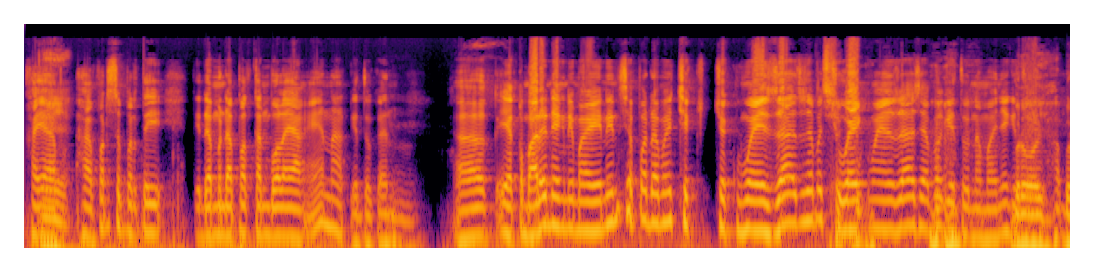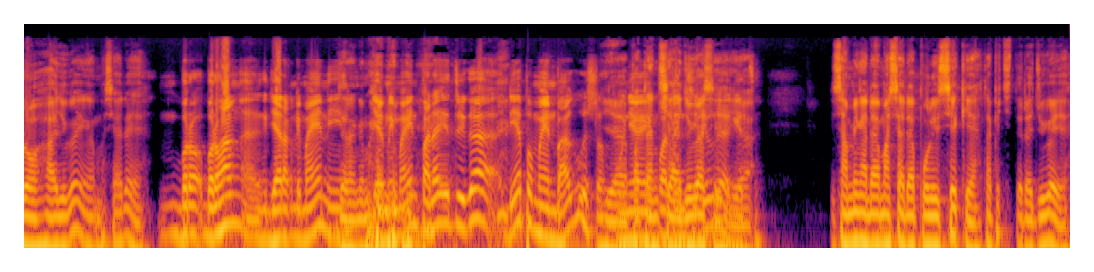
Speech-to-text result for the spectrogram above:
kayak Iya, iya. Havertz seperti tidak mendapatkan bola yang enak gitu kan. Hmm. Eh, ya kemarin yang dimainin siapa namanya Cek Cek Mueza itu siapa Cuek Mueza siapa gitu namanya gitu. Bro Broha juga ya masih ada ya? Bro Brohang eh, jarang dimainin. Jarang dimainin. padahal itu juga dia pemain bagus loh, Iya, punya potensial potensi juga juga, sih, gitu. iya. Di samping ada masih ada Pulisic ya, tapi cedera juga ya.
